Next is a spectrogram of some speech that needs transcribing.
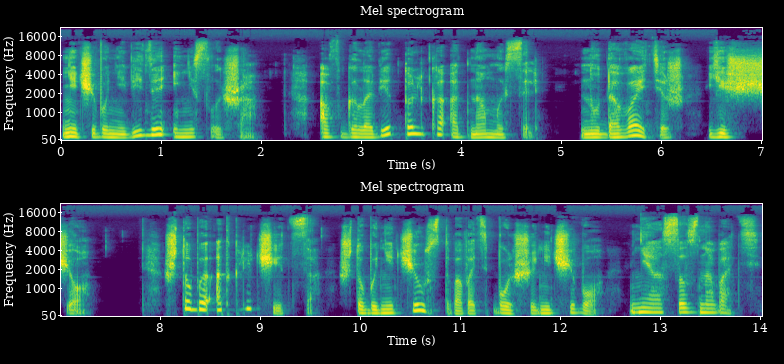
ничего не видя и не слыша. А в голове только одна мысль. «Ну давайте ж еще!» Чтобы отключиться, чтобы не чувствовать больше ничего, не осознавать.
